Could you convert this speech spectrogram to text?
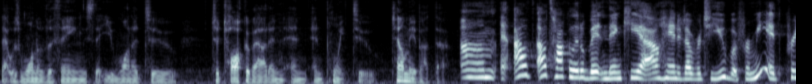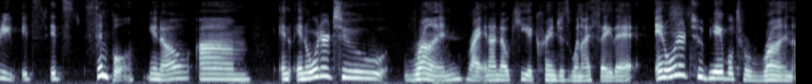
that was one of the things that you wanted to to talk about and, and, and point to. Tell me about that. Um, I'll I'll talk a little bit, and then Kia, I'll hand it over to you. But for me, it's pretty it's it's simple, you know. Um, in in order to run right, and I know Kia cringes when I say that. In order to be able to run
